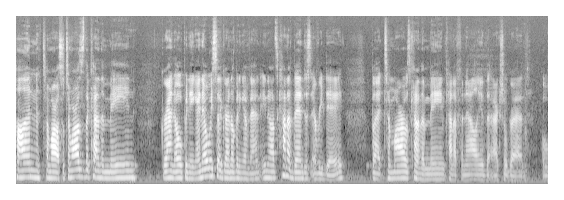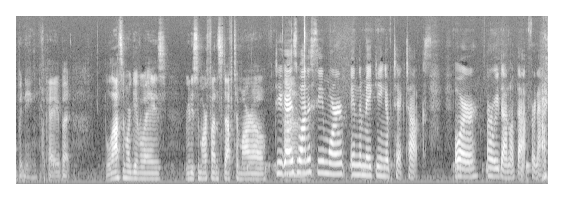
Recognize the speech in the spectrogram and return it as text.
ton tomorrow. So tomorrow's the kind of the main grand opening. I know we said grand opening event. You know, it's kind of been just every day, but tomorrow is kind of the main kind of finale of the actual grand opening. Okay, but lots of more giveaways. We're gonna do some more fun stuff tomorrow. Do you guys um, want to see more in the making of TikToks, or are we done with that for now? I,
